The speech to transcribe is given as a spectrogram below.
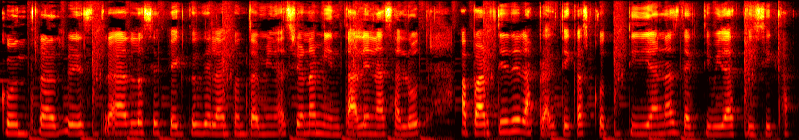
contrarrestar los efectos de la contaminación ambiental en la salud a partir de las prácticas cotidianas de actividad física.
